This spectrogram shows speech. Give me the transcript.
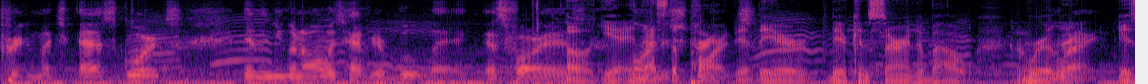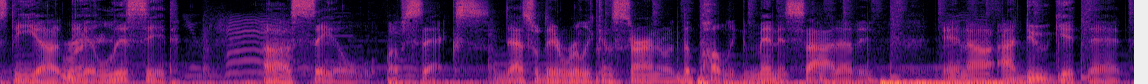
pretty much escorts and then you're going to always have your bootleg as far as Oh yeah, and that's the, part that they're they're concerned about. Really, Right. is the uh, Right. the illicit uh, sale of sex. That's what they're really concerned with. The public menace side of it, and uh, I do get that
